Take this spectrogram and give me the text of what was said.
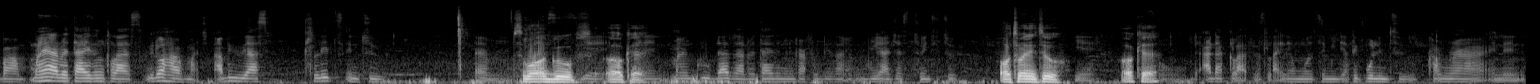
But my advertising class, we don't have much. I mean, we are split into um, Small classes, groups, yeah. okay. My group, that's advertising and graphic design. We are just 22. Or 22. Yeah. Okay. So the other classes like the multimedia, people into camera and then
